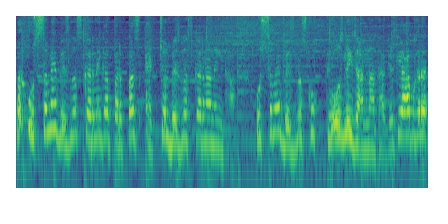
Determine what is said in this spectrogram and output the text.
पर उस समय बिज़नेस करने का पर्पस एक्चुअल बिज़नेस करना नहीं था। उस समय बिज़नेस को क्लोजली जानना था, क्योंकि आप अगर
